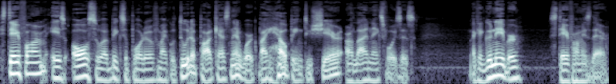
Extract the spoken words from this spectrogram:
State Farm is also a big supporter of My Cultura podcast network by helping to share our Latinx voices. Like a good neighbor, State Farm is there.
